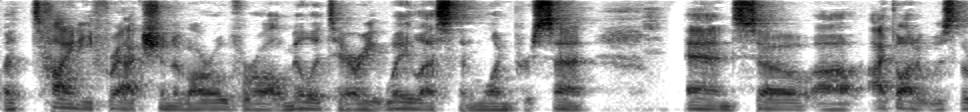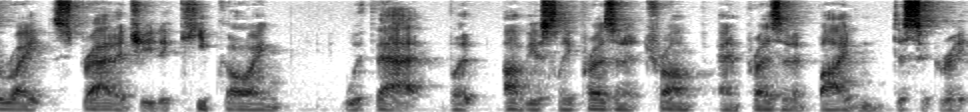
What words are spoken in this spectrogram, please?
a tiny fraction of our overall military, way less than 1%. And so uh, I thought it was the right strategy to keep going with that. But obviously, President Trump and President Biden disagree.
